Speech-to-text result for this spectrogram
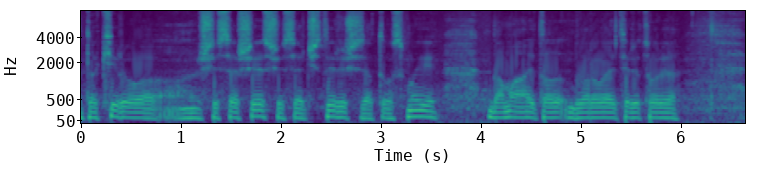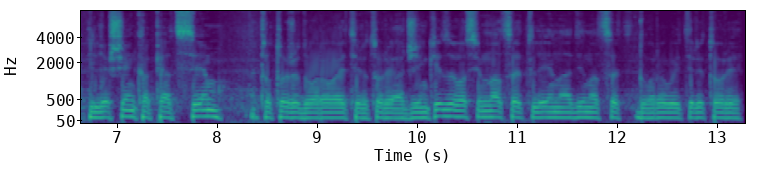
Это Кирова 66, 64, 68 дома. Это дворовая территория. Ильяшенко 5-7. Это тоже дворовая территория. Аджинкиза 18, Лена 11, дворовые территории.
